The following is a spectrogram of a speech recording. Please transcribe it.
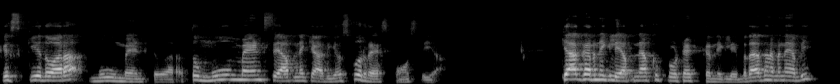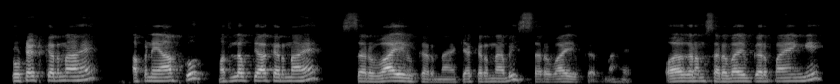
किसके द्वारा? मूवमेंट के द्वारा। तो मूवमेंट से आपने क्या दिया? उसको रेस्पॉन्स दिया। क्या करने के लिए? अपने आप को प्रोटेक्ट करने के लिए। बताया था मैंने अभी प्रोटेक्ट करना है, अपने आप को मतलब क्या करना है? सरवाइव करना है। क्या करना है भाई? सरवाइव करना है। और अगर हम सरवाइव कर पाएँगे,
